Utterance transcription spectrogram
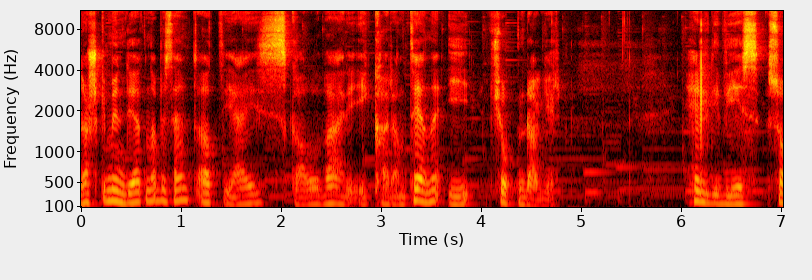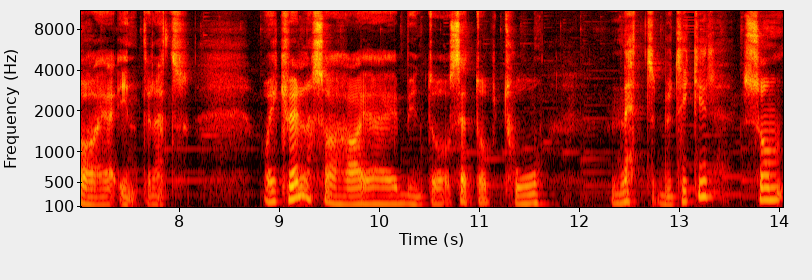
norske myndighetene har bestemt at jeg skal være i karantene i 14 dager. Heldigvis så har jeg internett. Og i kveld så har jeg begynt å sette opp to nettbutikker som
